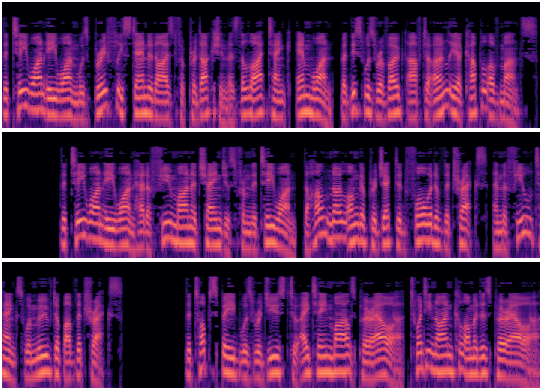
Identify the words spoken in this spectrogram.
The T1E1 was briefly standardized for production as the light tank, M1, but this was revoked after only a couple of months. The T1E1 had a few minor changes from the T1, the hull no longer projected forward of the tracks, and the fuel tanks were moved above the tracks. The top speed was reduced to 18 miles per hour, 29 kilometers per hour.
